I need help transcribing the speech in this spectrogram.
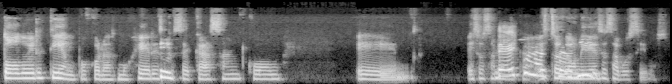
todo el tiempo con las mujeres que se casan con eh, esos estadounidenses abusivos.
